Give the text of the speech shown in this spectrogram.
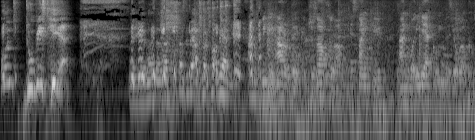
Und du bist hier. You go, that's, that's, that's the bit I forgot to put at the end. I'm speaking Arabic. Jazakallah is thank you, and wa iyyakum is you're welcome.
